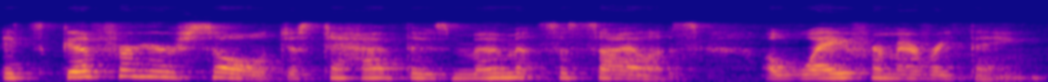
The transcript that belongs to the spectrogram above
it's good for your soul just to have those moments of silence away from everything.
